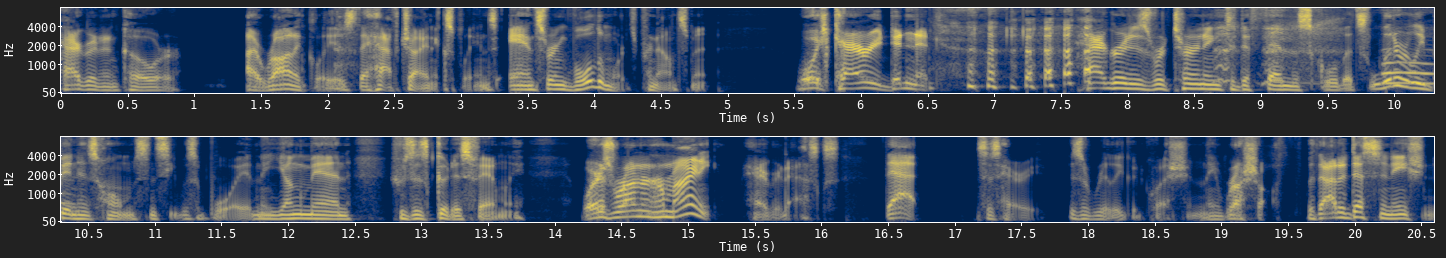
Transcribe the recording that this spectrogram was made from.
Hagrid and co are, ironically, as the half giant explains, answering Voldemort's pronouncement. Voice carried, didn't it? Hagrid is returning to defend the school that's literally been his home since he was a boy, and the young man who's as good as family. Where's Ron and Hermione? Hagrid asks. That, says Harry, is a really good question. They rush off without a destination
